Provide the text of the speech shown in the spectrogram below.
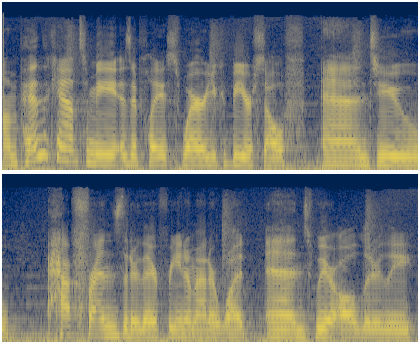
Um, Panda Camp to me is a place where you could be yourself and you have friends that are there for you no matter what and we are all literally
